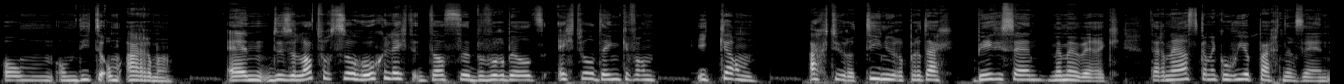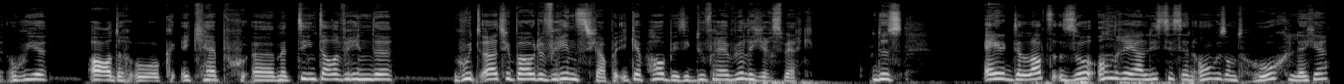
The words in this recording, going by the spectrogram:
Om, om die te omarmen. En dus de lat wordt zo hoog gelegd dat ze bijvoorbeeld echt wil denken van, ik kan acht uur, tien uur per dag bezig zijn met mijn werk. Daarnaast kan ik een goede partner zijn, een goede ouder ook. Ik heb uh, met tientallen vrienden goed uitgebouwde vriendschappen. Ik heb hobby's, ik doe vrijwilligerswerk. Dus eigenlijk de lat zo onrealistisch en ongezond hoog leggen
